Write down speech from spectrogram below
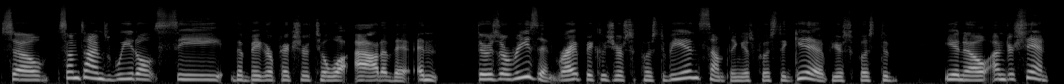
So sometimes we don't see the bigger picture till we're out of it, and there's a reason, right? Because you're supposed to be in something, you're supposed to give, you're supposed to, you know, understand.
